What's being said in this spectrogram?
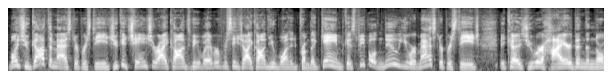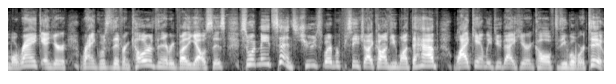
once you got the Master Prestige, you could change your icon to be whatever prestige icon you wanted from the game because people knew you were Master Prestige because you were higher than the normal rank and your rank was a different color than everybody else's. So it made sense. Choose whatever prestige icon you want to have. Why can't we do that here in Call of Duty World War II?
